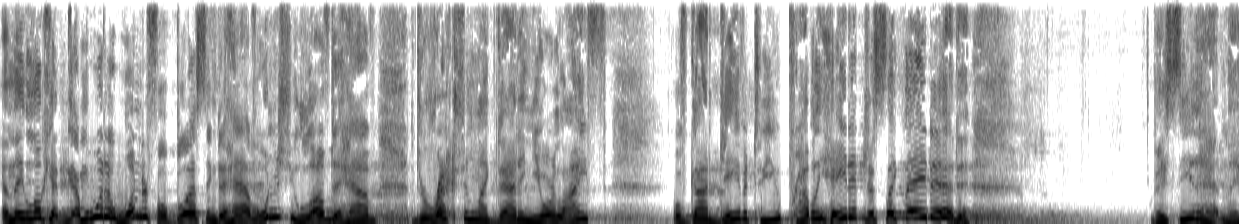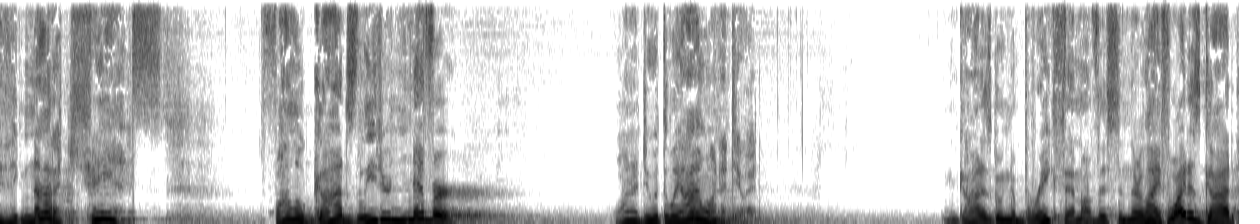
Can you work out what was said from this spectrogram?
And they look at what a wonderful blessing to have. Wouldn't you love to have direction like that in your life? Well, if God gave it to you, probably hate it just like they did. They see that and they think, not a chance. Follow God's leader? Never. Want to do it the way I want to do it. And God is going to break them of this in their life. Why does God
